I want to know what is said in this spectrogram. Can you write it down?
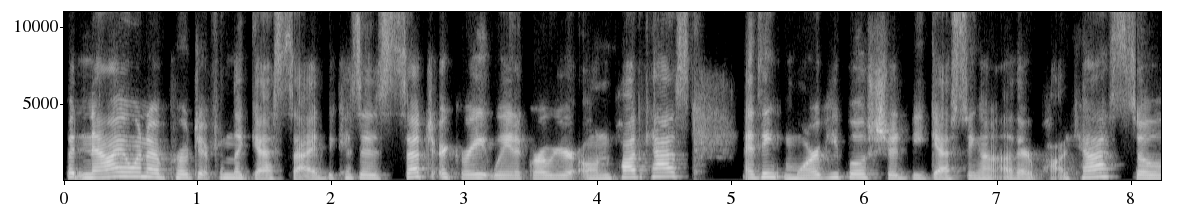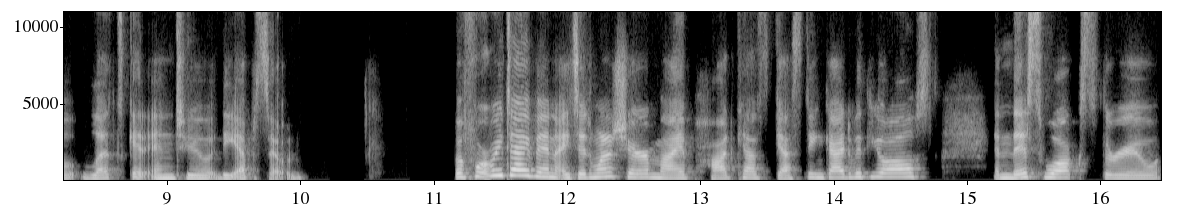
but now I want to approach it from the guest side because it is such a great way to grow your own podcast. I think more people should be guesting on other podcasts. So let's get into the episode. Before we dive in, I did want to share my podcast guesting guide with you all. And this walks through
